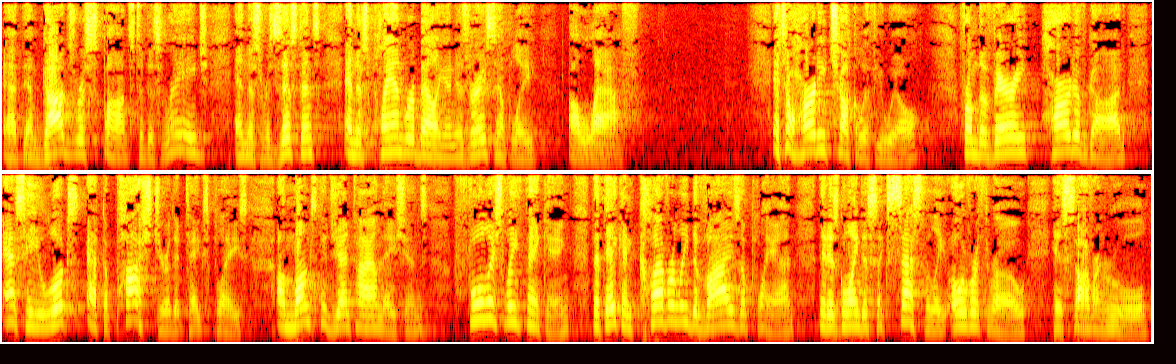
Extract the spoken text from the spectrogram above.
at them. God's response to this rage and this resistance and this planned rebellion is very simply a laugh. It's a hearty chuckle, if you will, from the very heart of God as He looks at the posture that takes place amongst the Gentile nations, foolishly thinking that they can cleverly devise a plan that is going to successfully overthrow His sovereign rule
